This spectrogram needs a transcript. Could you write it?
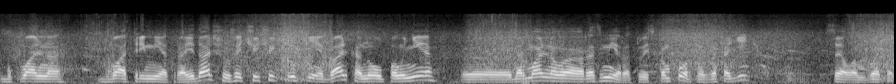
Буквально 2-3 метра. И дальше уже чуть-чуть крупнее галька, но вполне э, нормального размера. То есть комфортно заходить в целом в этом,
